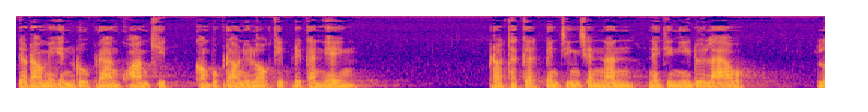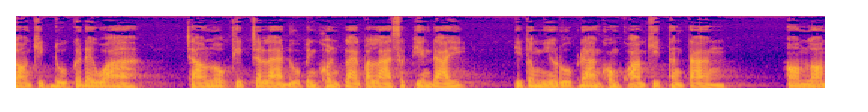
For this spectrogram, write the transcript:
แต่เราไม่เห็นรูปร่างความคิดของพวกเราในโลกทิพด้วยกันเอง เพราะถ้าเกิดเป็นจริงเช่นนั้น ในที่นี้ด้วยแล้ว ลองคิดดูก็ได้ว่า ชาวโลกทิพจะแลดูเป็นคนแปลกประหลาดสักเพียงใด ที่ต้องมีรูปร่างของความคิดต่างๆ ห้อมล้อม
